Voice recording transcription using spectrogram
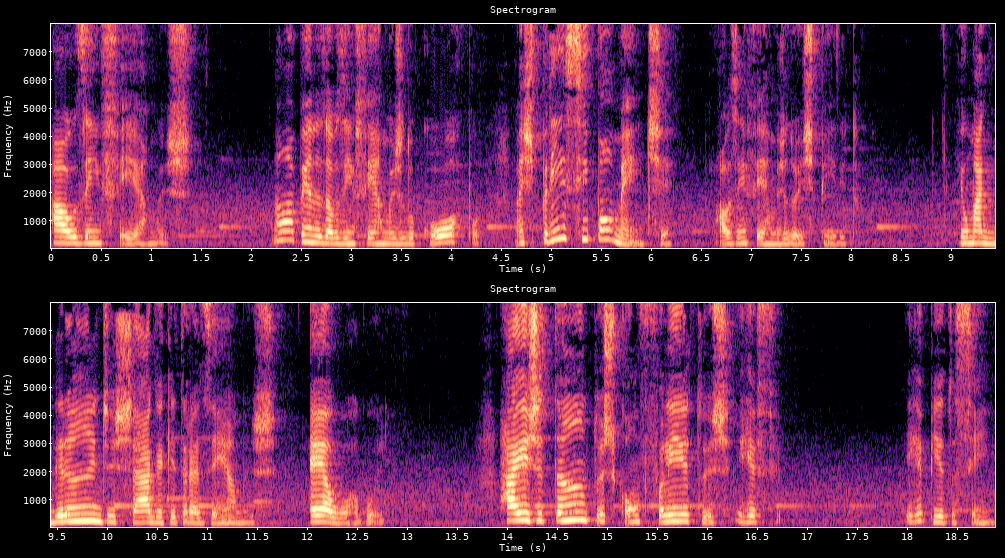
aos enfermos, não apenas aos enfermos do corpo, mas principalmente aos enfermos do espírito. E uma grande chaga que trazemos é o orgulho raiz de tantos conflitos e, ref... e repito sim,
